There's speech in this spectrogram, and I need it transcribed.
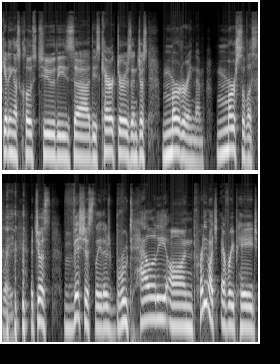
getting us close to these uh, these characters, and just murdering them mercilessly, just viciously. There's brutality on pretty much every page.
